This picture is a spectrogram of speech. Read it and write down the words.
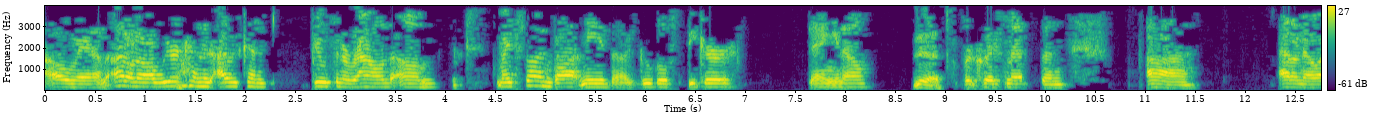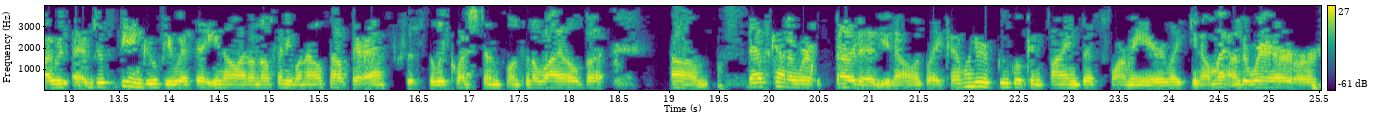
Oh man, I don't know. We were kind of, I was kind of goofing around. Um, my son bought me the Google speaker thing, you know, Yeah, for Christmas, and uh, I don't know. I was I was just being goofy with it, you know. I don't know if anyone else out there asks it silly questions once in a while, but um that's kind of where it started, you know. I was like, I wonder if Google can find this for me, or like, you know, my underwear, or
